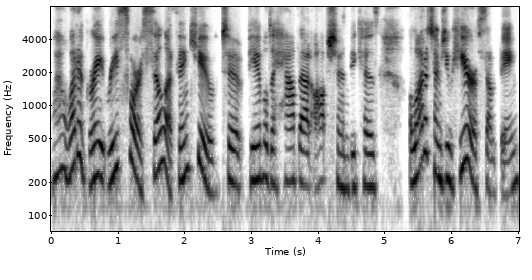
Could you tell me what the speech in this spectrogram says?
Wow, what a great resource, Cilla. Thank you to be able to have that option because a lot of times you hear of something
